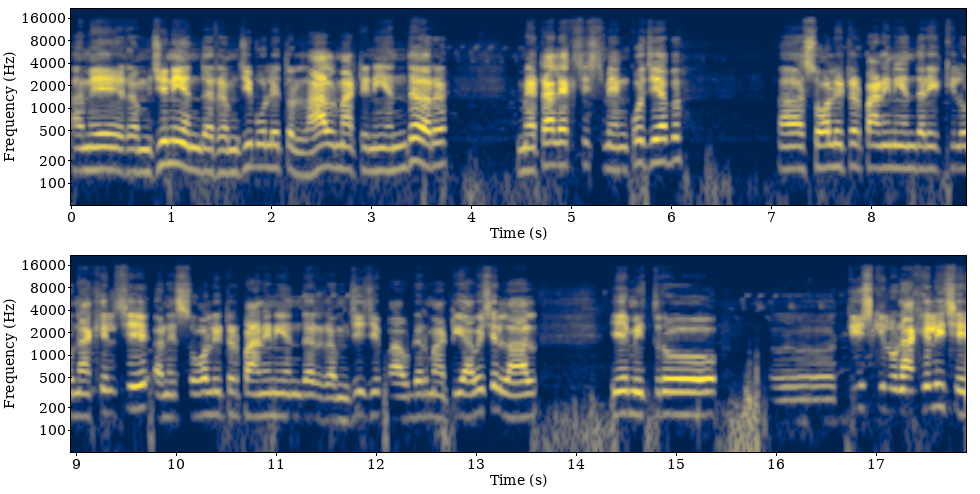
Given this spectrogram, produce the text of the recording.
અમે રમજીની અંદર, રમજી બોલે તો લાલ માટીની અંદર મેટાલેક્સિસ મેન્કોજેબ સો લીટર પાણીની અંદર એક કિલો નાખેલ છે અને સો લીટર પાણીની અંદર રમજી જે પાવડર માટી આવે છે લાલ, એ મિત્રો ત્રીસ કિલો નાખેલી છે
